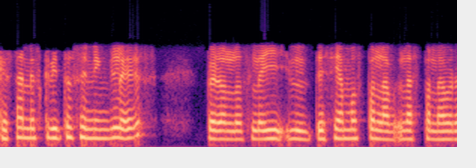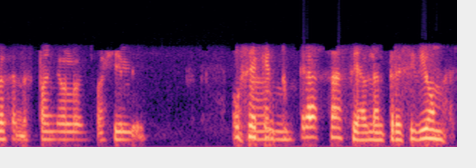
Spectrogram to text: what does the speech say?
que están escritos en inglés, pero los leí, decíamos las palabras en español o en swahili. O sea que en tu casa se hablan tres idiomas.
